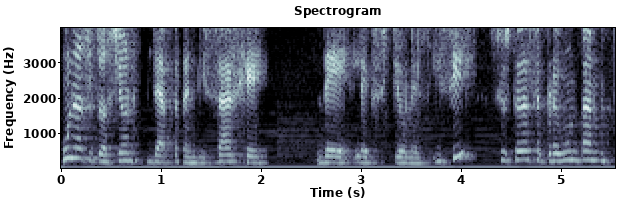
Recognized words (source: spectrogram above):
una situación de aprendizaje, de lecciones. Y sí, si ustedes se preguntan,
